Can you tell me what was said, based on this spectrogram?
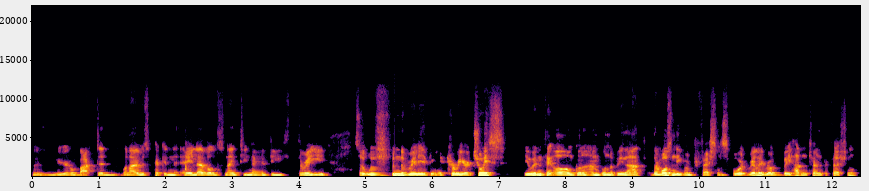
You're going back to when I was picking A levels, 1993. So it wouldn't have really been a career choice. You wouldn't think, oh, I'm gonna, I'm gonna be that. There wasn't even professional sport really. Rugby hadn't turned professional.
